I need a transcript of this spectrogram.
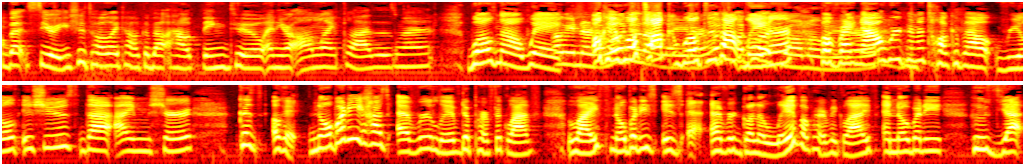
wait, but Siri, you should totally talk about how Thing Two and your online classes went. Well, no, wait. Okay, no, no, okay, we'll we'll, talk. later. We'll do We'll that talk about later. But right now, we're gonna talk about real issues that I'm sure. Because okay, nobody has ever lived a perfect life. Life. Nobody's is ever gonna live a perfect life, and nobody who's yet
